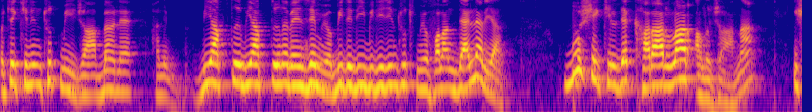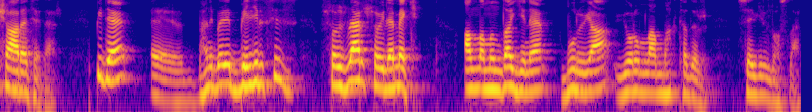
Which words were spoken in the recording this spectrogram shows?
ötekinin tutmayacağı böyle hani bir yaptığı bir yaptığına benzemiyor, bir dediği bir dediğini tutmuyor falan derler ya. Bu şekilde kararlar alacağına işaret eder. Bir de e, hani böyle belirsiz sözler söylemek anlamında yine bu rüya yorumlanmaktadır sevgili dostlar.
